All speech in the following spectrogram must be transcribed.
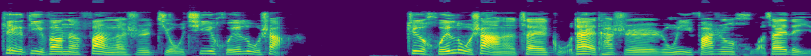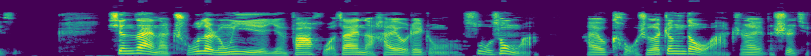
这个地方呢犯了是九七回路煞。这个回路煞呢，在古代它是容易发生火灾的意思。现在呢，除了容易引发火灾呢，还有这种诉讼啊，还有口舌争斗啊之类的事情，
